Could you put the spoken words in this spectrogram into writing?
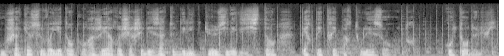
où chacun se voyait encouragé à rechercher des actes délictueux inexistants perpétrés par tous les autres autour de lui.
